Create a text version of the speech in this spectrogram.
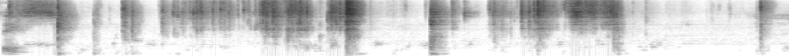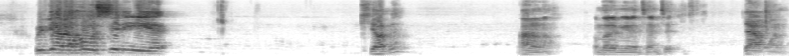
Base. We've got a whole city Kiabe? I don't know. I'm not even going to attempt it. That one.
